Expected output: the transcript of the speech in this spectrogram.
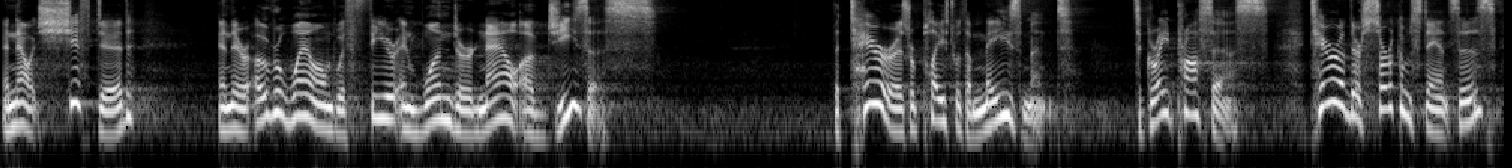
and now it's shifted, and they're overwhelmed with fear and wonder now of Jesus. The terror is replaced with amazement. It's a great process. Terror of their circumstances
